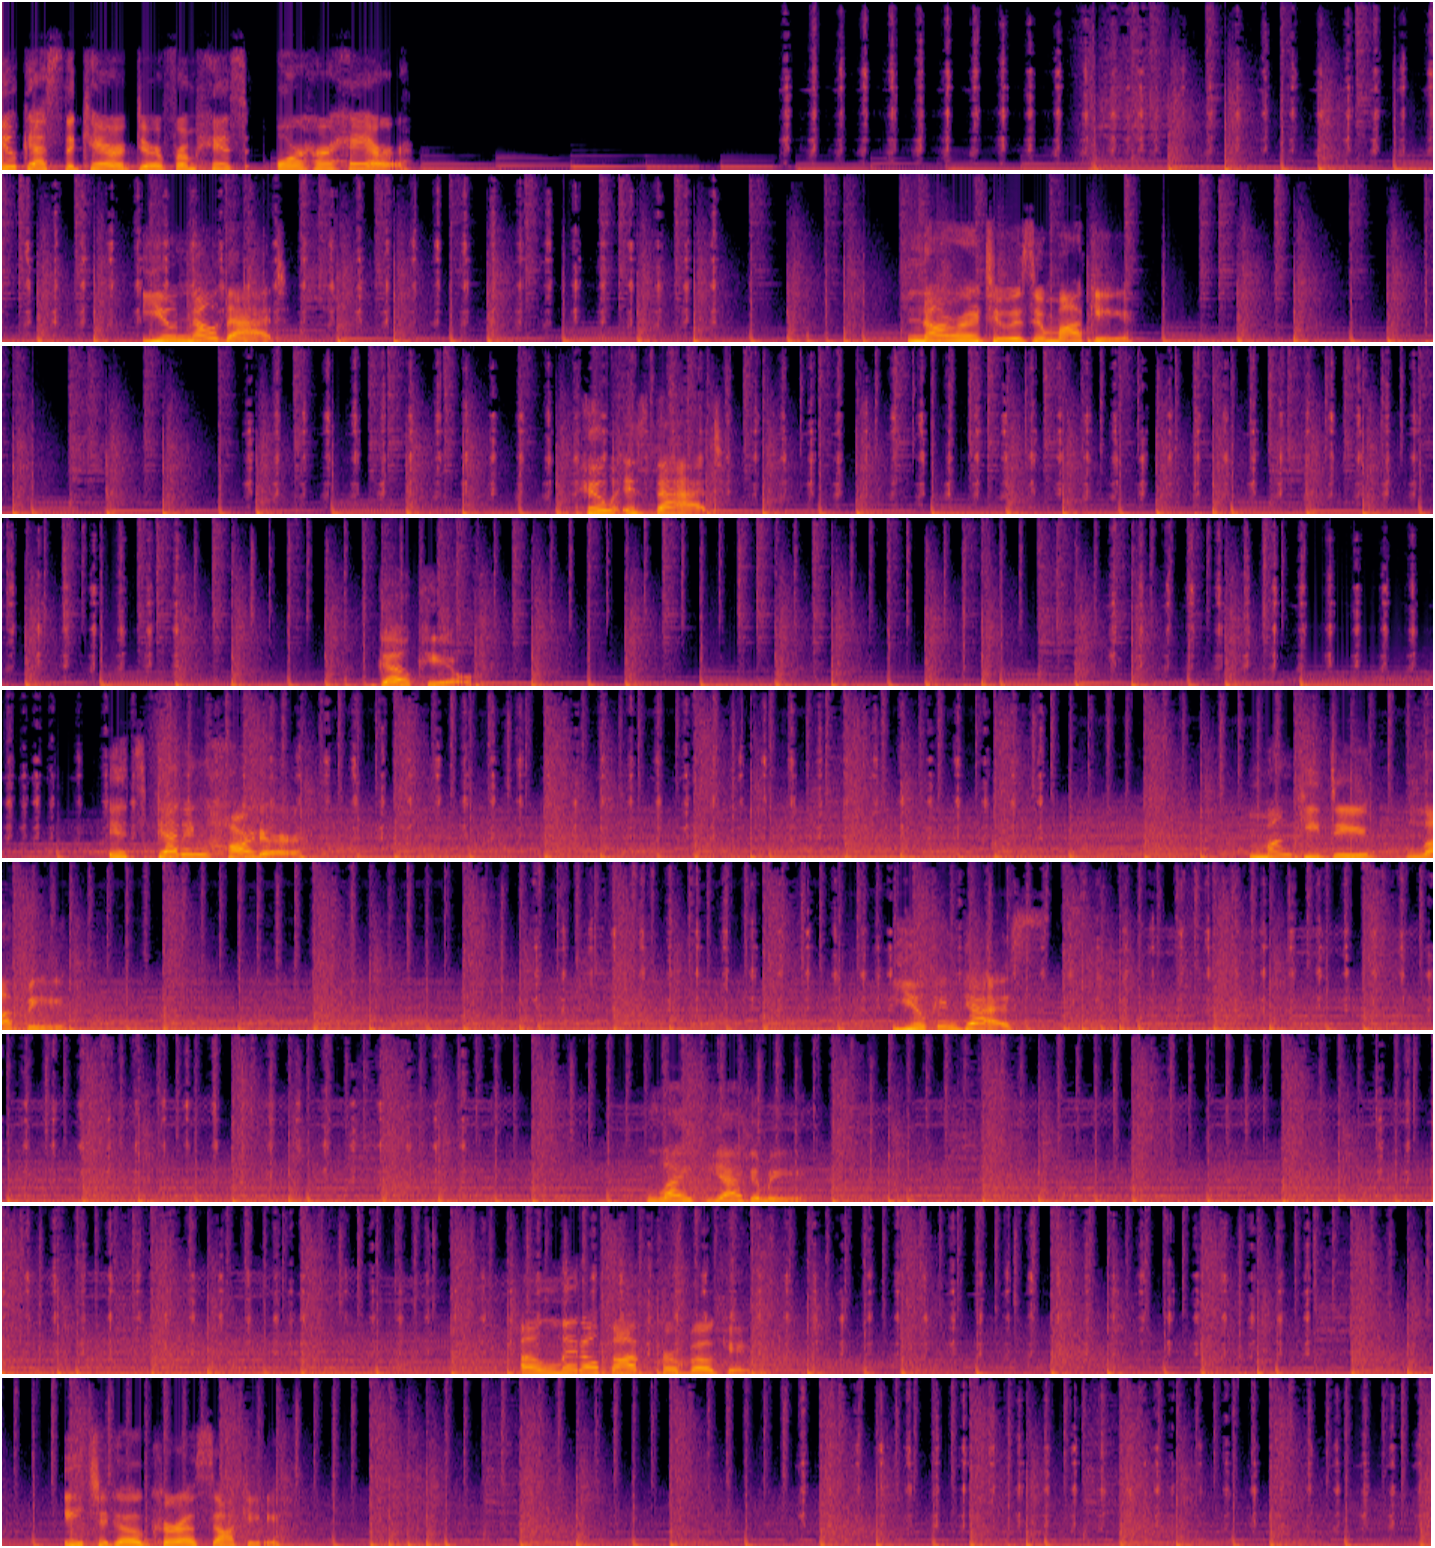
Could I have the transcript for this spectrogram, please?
you guess the character from his or her hair? You know that. Naruto Uzumaki. Who is that? Goku. It's getting harder. Monkey D. Luffy. You can guess. Light Yagami. A little thought-provoking. Ichigo Kurosaki.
